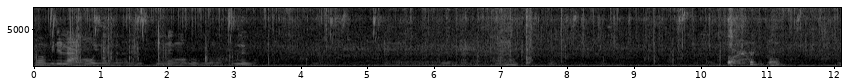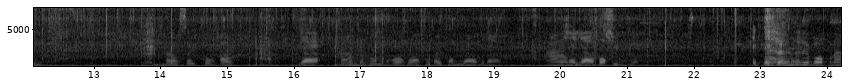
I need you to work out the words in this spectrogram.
ก็มีได้ล้างโม่ยมันอันนี้นึ่งมาอุ่มมันเหลือง บอกว่าเขาไปช่องย่าไม่ได้ อ้าวไม่ใช่ย่าบล็อกอยู่เนาะเอฟยังไม่ได้บอกนะ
